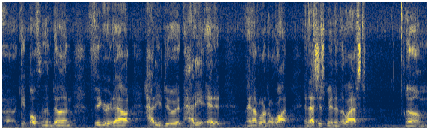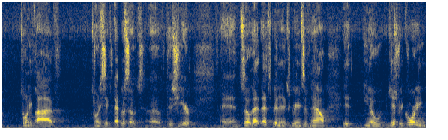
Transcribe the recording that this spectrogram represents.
uh, get both of them done, figure it out. How do you do it? How do you edit? And I've learned a lot. And that's just been in the last um, 25, 26 episodes of this year. And so that, that's been an experience of now, it, you know, just recording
